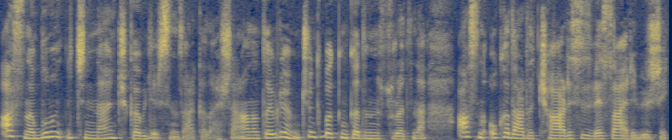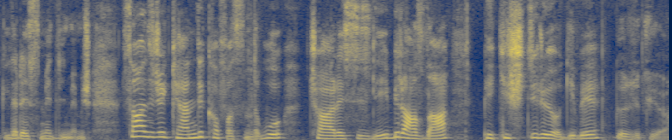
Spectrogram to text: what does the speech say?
aslında bunun içinden çıkabilirsiniz arkadaşlar. Anlatabiliyor muyum? Çünkü bakın kadının suratına aslında o kadar da çaresiz vesaire bir şekilde resmedilmemiş. Sadece kendi kafasında bu çaresizliği biraz daha pekiştiriyor gibi gözüküyor.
